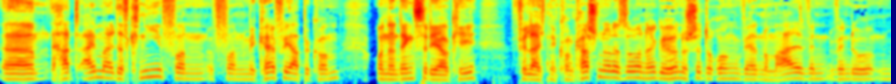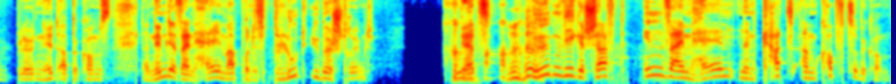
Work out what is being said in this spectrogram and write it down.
ähm, hat einmal das Knie von, von McCaffrey abbekommen und dann denkst du dir, okay, vielleicht eine Concussion oder so, ne, Gehirnerschütterung wäre normal, wenn, wenn du einen blöden Hit abbekommst. Dann nimmt er seinen Helm ab und ist blutüberströmt. Der hat es irgendwie geschafft, in seinem Helm einen Cut am Kopf zu bekommen.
